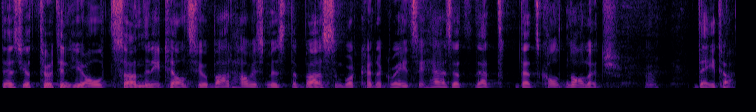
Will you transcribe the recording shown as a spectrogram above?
there's your 13 year old son, and he tells you about how he's missed the bus and what kind of grades he has. That, that, that's called knowledge, data.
